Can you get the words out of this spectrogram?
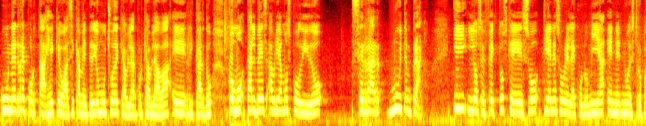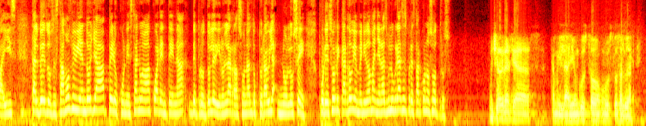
un eh, reportaje que básicamente dio mucho de qué hablar porque hablaba eh, Ricardo, cómo tal vez habríamos podido cerrar muy temprano y los efectos que eso tiene sobre la economía en nuestro país. Tal vez los estamos viviendo ya, pero con esta nueva cuarentena de pronto le dieron la razón al doctor Ávila, no lo sé. Por eso, Ricardo, bienvenido a Mañanas Blue, gracias por estar con nosotros. Muchas gracias, Camila, y un gusto, un gusto saludarte.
